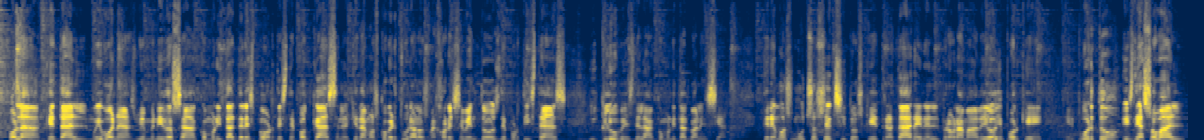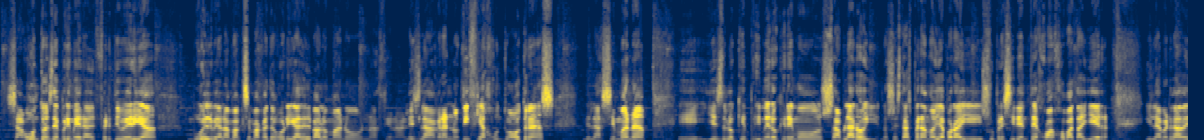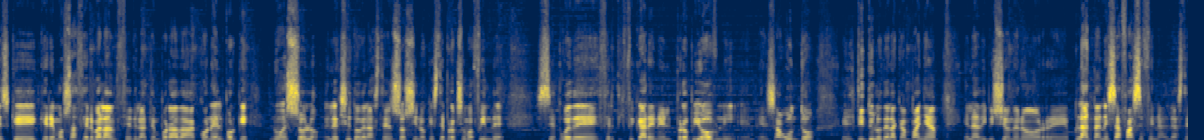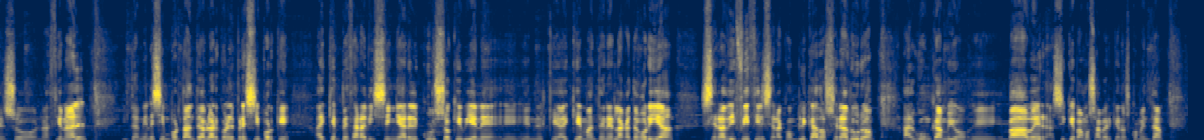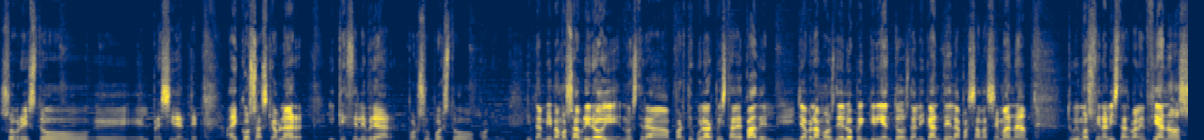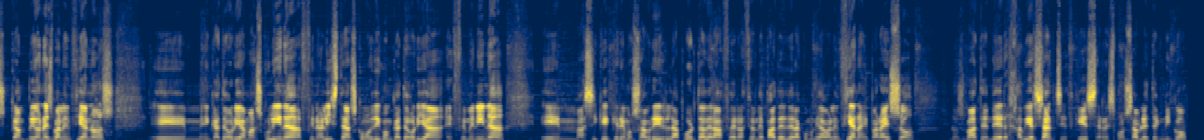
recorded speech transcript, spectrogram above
Hola, ¿qué tal? Muy buenas, bienvenidos a Comunidad del Sport, este podcast en el que damos cobertura a los mejores eventos, deportistas y clubes de la comunidad valenciana. Tenemos muchos éxitos que tratar en el programa de hoy porque el puerto es de Asobal, Sagunto es de primera, el Fertiberia vuelve a la máxima categoría del balonmano nacional. Es la gran noticia junto a otras de la semana eh, y es de lo que primero queremos hablar hoy. Nos está esperando ya por ahí su presidente, Juanjo Bataller, y la verdad es que queremos hacer balance de la temporada con él porque no es solo el éxito del ascenso, sino que este próximo fin de se puede certificar en el propio OVNI, en, Sagunto, el título de la campaña en la División de Honor eh, Plata, en esa fase final de ascenso nacional. Y también es importante hablar con el Presi porque hay que empezar a diseñar el curso que viene eh, en el que hay que mantener la categoría. Será difícil, será complicado, será duro. Algún cambio eh, va a haber, así que vamos a ver qué nos comenta sobre esto el presidente. Hay cosas que hablar y que celebrar, por supuesto, con él. Y también vamos a abrir hoy nuestra particular pista de pádel. Ya hablamos del Open 500 de Alicante la pasada semana. Tuvimos finalistas valencianos, campeones valencianos em, en categoría masculina, finalistas, como digo, en categoría femenina. Em, así que queremos abrir la puerta de la Federación de Pádel de la Comunidad Valenciana y para eso nos va a atender Javier Sánchez, que es responsable técnico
